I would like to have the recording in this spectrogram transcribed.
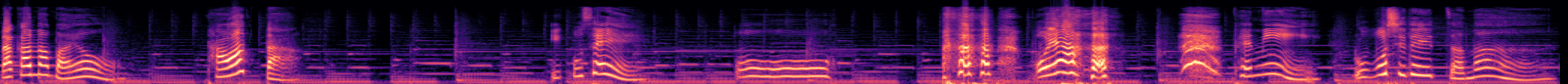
나가나 봐요. 다 왔다. 이곳에 오 뭐야? 벤이 로봇이 돼 있잖아.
